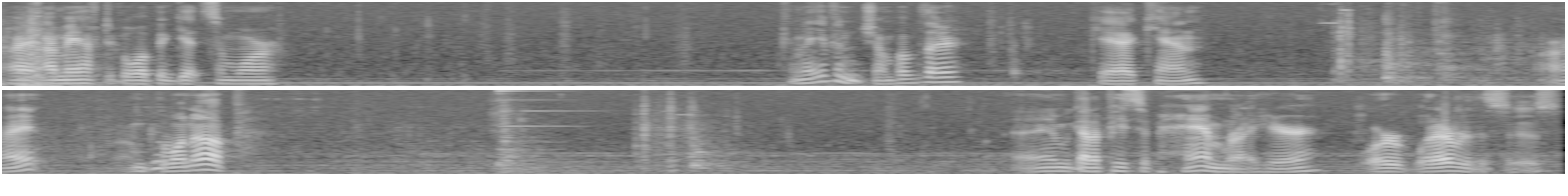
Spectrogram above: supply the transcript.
Alright, I may have to go up and get some more. Can I even jump up there? Okay, I can. Alright. I'm going up. And we got a piece of ham right here. Or whatever this is.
